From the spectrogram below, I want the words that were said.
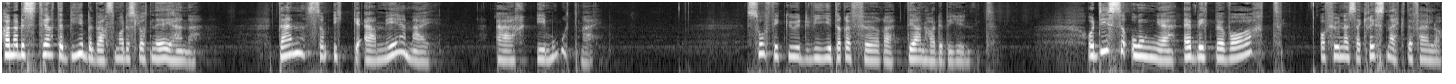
Han hadde sitert et bibelvers som hadde slått ned i henne. Den som ikke er med meg, er imot meg. Så fikk Gud videreføre det han hadde begynt. Og disse unge er blitt bevart og funnet seg kristne ektefeller.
